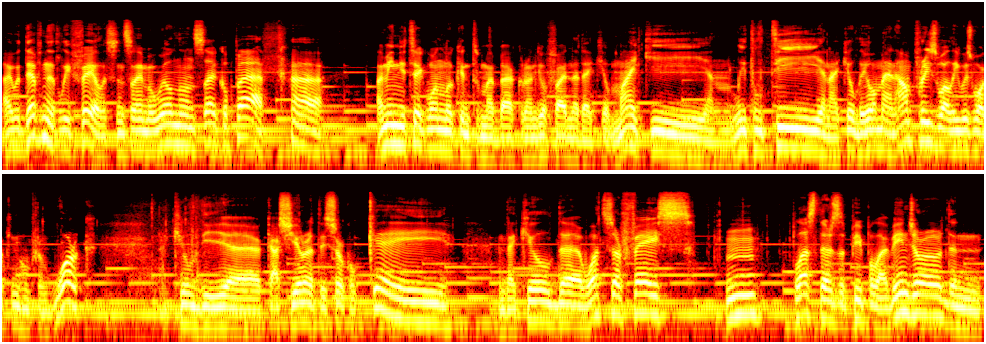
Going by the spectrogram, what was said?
I would definitely fail since I'm a well-known psychopath. I mean, you take one look into my background, you'll find that I killed Mikey and Little T, and I killed the old man Humphreys while he was walking home from work. I killed the uh, cashier at the Circle K, and I killed uh, what's her face. Hmm. Plus, there's the people I've injured, and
